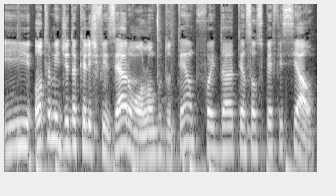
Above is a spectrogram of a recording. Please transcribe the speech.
E outra medida que eles fizeram ao longo do tempo foi da tensão superficial.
